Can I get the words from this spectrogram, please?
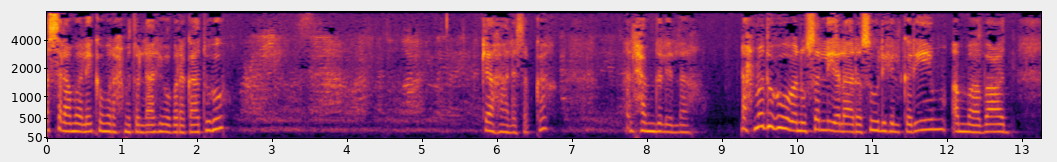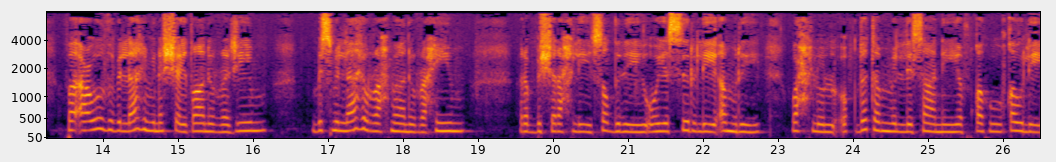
السلام علیکم و رحمۃ اللہ وبرکاتہ کیا حال ہے سب کا الحمد للہ احمد الکریم الشیطان الرجیم بسم اللہ الرحمٰن الرحیم رب شرح لی صدری ویسر ربی شرحلی سودری اویسرلی عمری یفقہ قولی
